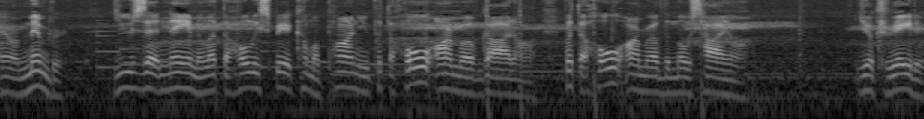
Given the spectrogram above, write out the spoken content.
And remember, Use that name and let the Holy Spirit come upon you. Put the whole armor of God on. Put the whole armor of the Most High on. Your Creator.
